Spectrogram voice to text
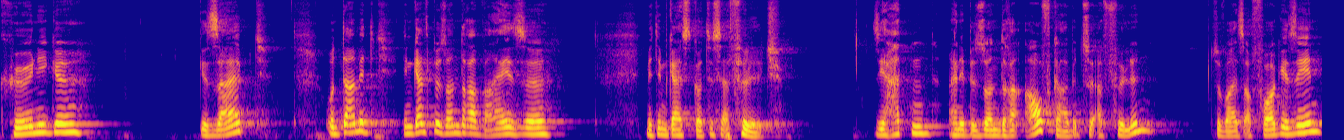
Könige gesalbt und damit in ganz besonderer Weise mit dem Geist Gottes erfüllt. Sie hatten eine besondere Aufgabe zu erfüllen, so war es auch vorgesehen,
